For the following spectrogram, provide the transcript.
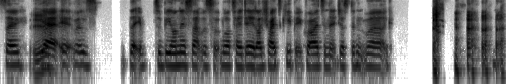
so yeah, yeah it was that to be honest that was what i did. I tried to keep it quiet and it just didn't work.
